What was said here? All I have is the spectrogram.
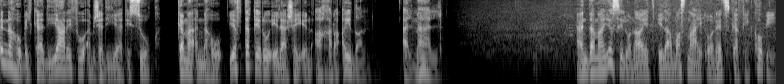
إنه بالكاد يعرف أبجديات السوق كما أنه يفتقر إلى شيء آخر أيضا المال. عندما يصل نايت إلى مصنع أونيتسكا في كوبي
